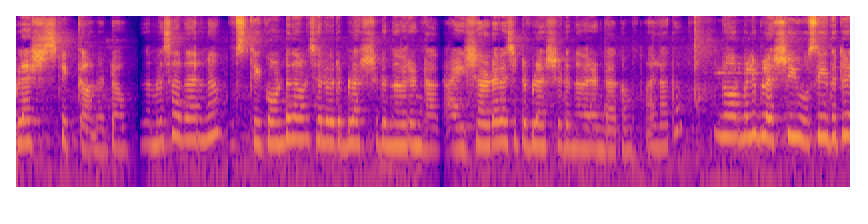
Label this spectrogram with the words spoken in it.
ബ്ലഷ് ആണ് കേട്ടോ നമ്മൾ സാധാരണ സ്റ്റിക്ക് കൊണ്ട് ചിലവർ ബ്ലഷ് ഇടുന്നവരുണ്ടാകും ഐഷാഡോ വെച്ചിട്ട് ബ്ലഷ് ഇടുന്നവരുണ്ടാകും അല്ലാതെ നോർമലി ബ്ലഷ് യൂസ് ചെയ്തിട്ട്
